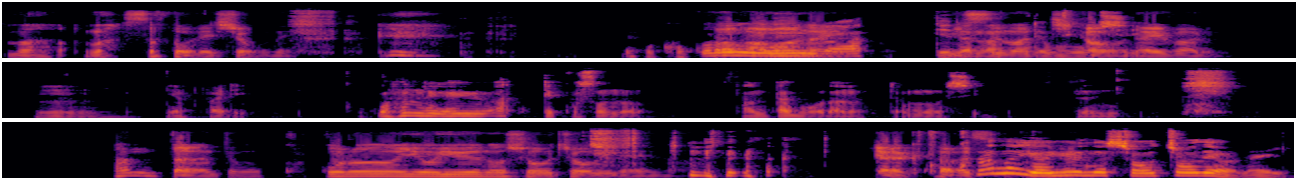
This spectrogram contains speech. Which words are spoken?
まあ、まあ、そうでしょうね。やっぱあ、心の合余裕があってだなってマッチ感はだ思うし、いぶある。うん。やっぱり。心の余裕あってこそのサンタ帽だなって思うし、普通に。サンタなんてもう心の余裕の象徴みたいな キャラクター心の余裕の象徴ではない。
